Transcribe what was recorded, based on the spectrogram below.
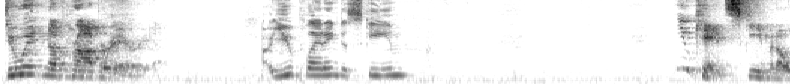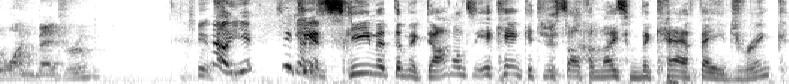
do it in a proper area. Are you planning to scheme? You can't scheme in a one bedroom. Can't No, scheme. you, you gotta can't s- scheme at the McDonald's. You can't get yourself a nice McCafe drink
